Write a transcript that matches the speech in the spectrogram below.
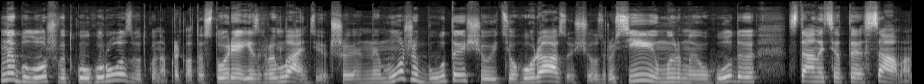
не було швидкого розвитку. Наприклад, історія із Гренландією. Чи не може бути, що і цього разу, що з Росією мирною угодою станеться те саме?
